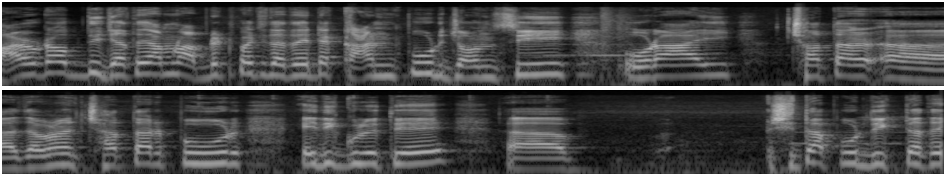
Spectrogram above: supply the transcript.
বারোটা অবধি যাতে আমরা আপডেট পাচ্ছি, তাতে এটা কানপুর জনসি ওরাই ছতার যেমন ছতারপুর, এই দিকগুলোতে সীতাপুর দিকটাতে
